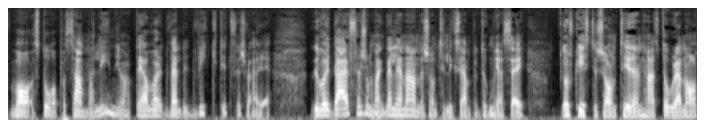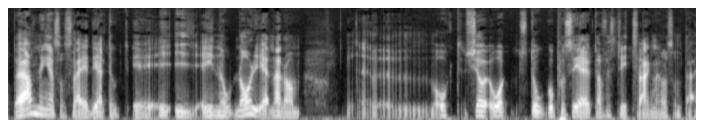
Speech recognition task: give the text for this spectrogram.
var, stå på samma linje och att det har varit väldigt viktigt för Sverige. Det var ju därför som Magdalena Andersson till exempel tog med sig Ulf Kristersson till den här stora NATO-övningen som Sverige deltog eh, i, i, i Nordnorge när de Ehm, åkt, kör, åkt, stod och poserade utanför stridsvagnar och sånt där.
